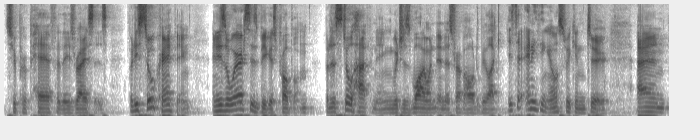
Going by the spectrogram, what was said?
to prepare for these races, but he's still cramping. And he's aware it's his biggest problem, but it's still happening, which is why I went down this rabbit hole to be like, is there anything else we can do? And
